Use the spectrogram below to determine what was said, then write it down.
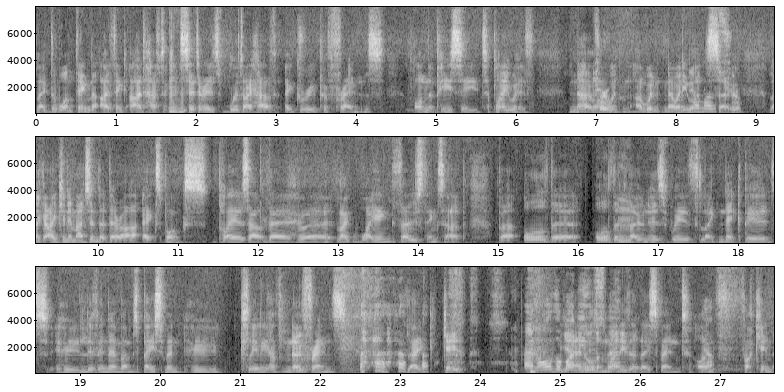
like the one thing that i think i'd have to Mm-hmm. consider is would i have a group of friends on the pc to play with no i wouldn't i wouldn't know anyone no, so true. like i can imagine that there are xbox players out there who are like weighing those things up but all the all the hmm. loners with like neckbeards who live in their mum's basement who clearly have no friends like get And all the yeah money. and all the spend. money that they spend on Yeah. fucking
